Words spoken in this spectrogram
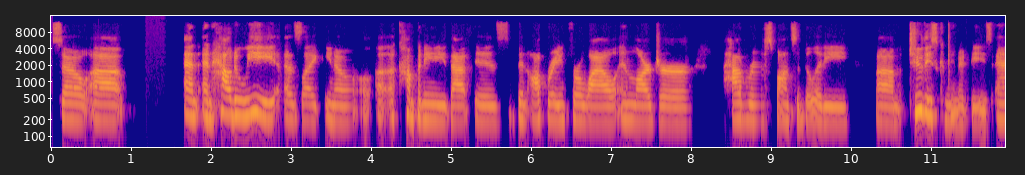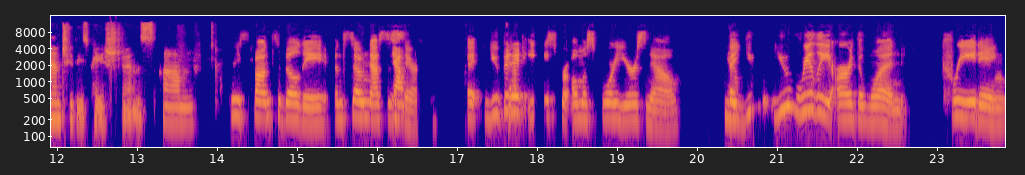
So, uh, and and how do we as like you know a, a, company that is been operating for a while and larger have responsibility um, to these communities and to these patients um, responsibility and so necessary yeah. Uh, you've been yeah. at Eaze for almost four years now yeah. but you you really are the one creating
